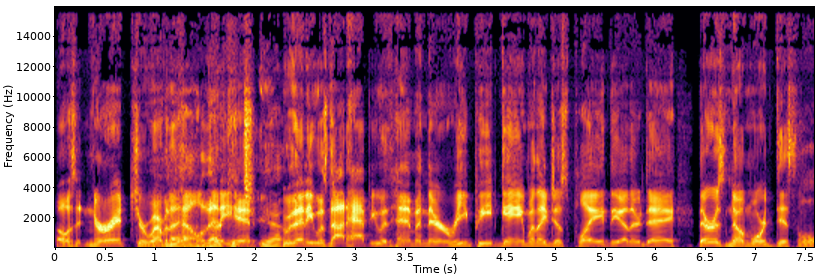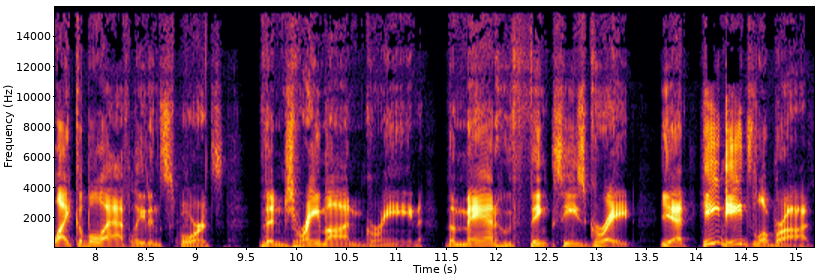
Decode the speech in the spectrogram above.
oh was it Nurkic or whoever the Yeah, hell that he hit? yeah. Who then he was not happy with him in their repeat game when they just played the other day. There is no more dislikable athlete in sports than Draymond Green, the man who thinks he's great. Yet he needs LeBron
